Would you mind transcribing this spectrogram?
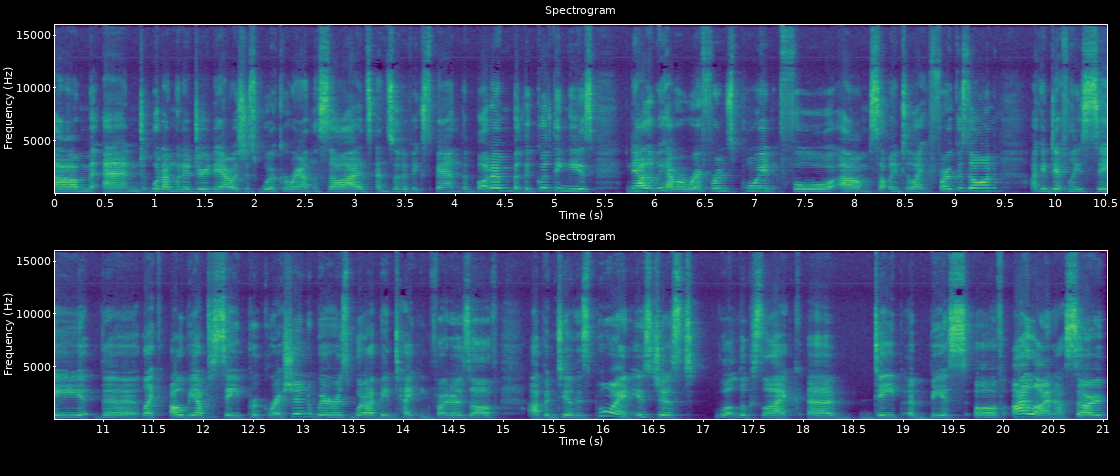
Um, and what I'm going to do now is just work around the sides and sort of expand the bottom. But the good thing is now that we have a reference point for um, something to like focus on, I can definitely see the, like I'll be able to see progression. Whereas what I've been taking photos of up until this point is just what looks like a deep abyss of eyeliner. So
